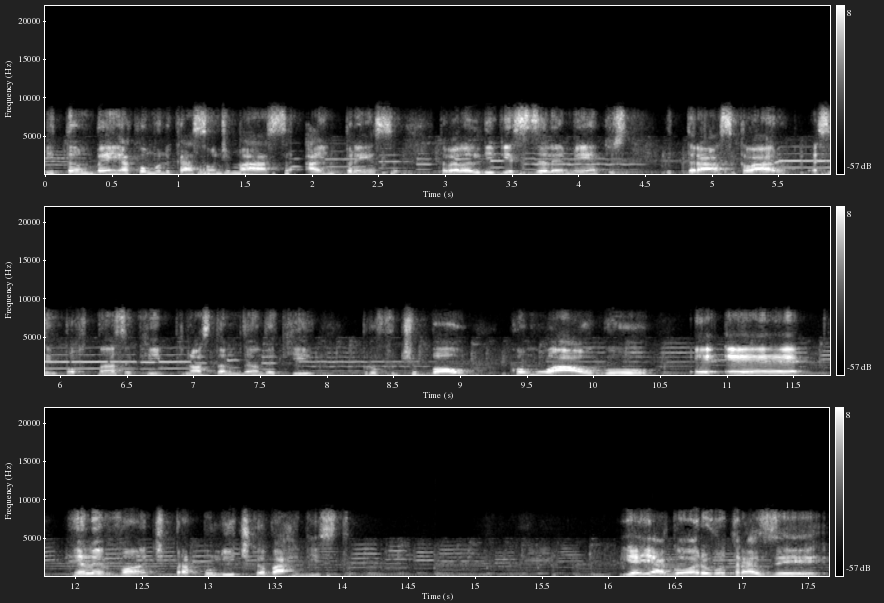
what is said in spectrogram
e também a comunicação de massa, a imprensa. Então ela liga esses elementos e traz, claro, essa importância que, que nós estamos dando aqui para o futebol como algo é, é, relevante para a política varguista. E aí agora eu vou trazer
